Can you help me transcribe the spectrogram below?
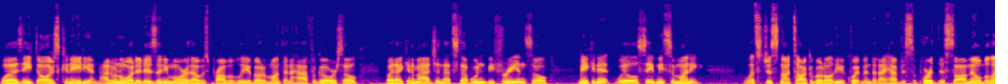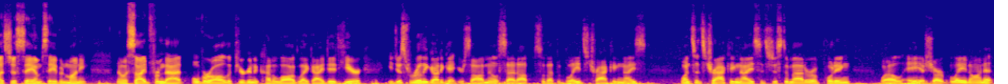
was $8 Canadian. I don't know what it is anymore. That was probably about a month and a half ago or so but I can imagine that stuff wouldn't be free. And so making it will save me some money. Let's just not talk about all the equipment that I have to support this sawmill, but let's just say I'm saving money. Now, aside from that, overall, if you're gonna cut a log like I did here, you just really gotta get your sawmill set up so that the blade's tracking nice. Once it's tracking nice, it's just a matter of putting, well, A, a sharp blade on it,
